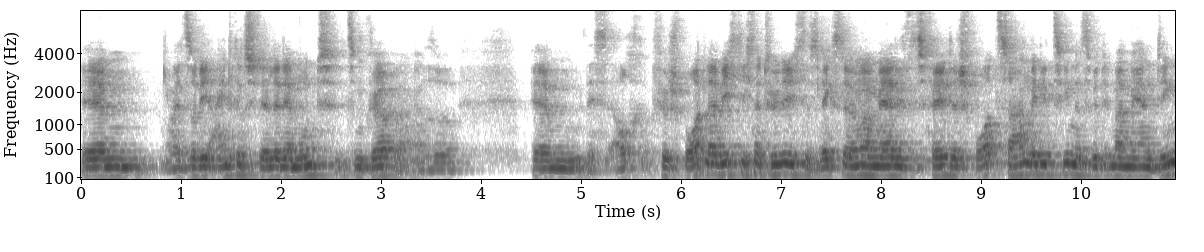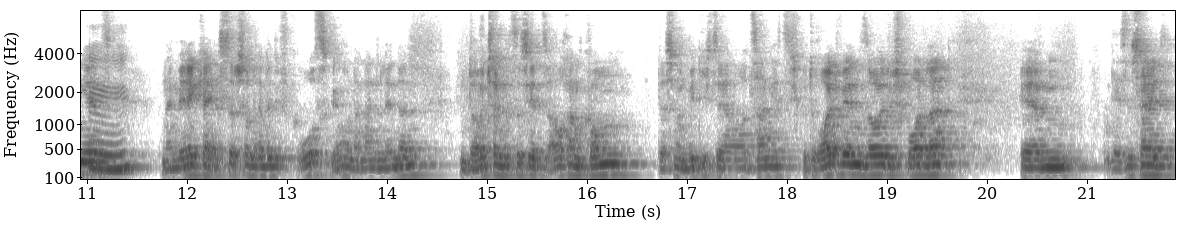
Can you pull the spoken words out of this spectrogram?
ähm, weil es so die Eintrittsstelle der Mund zum Körper. Also ähm, ist auch für Sportler wichtig natürlich. Das wächst ja immer mehr, dieses Feld der Sportzahnmedizin. Das wird immer mehr ein Ding jetzt. Mhm. In Amerika ist das schon relativ groß gell? und in anderen Ländern. In Deutschland ist es jetzt auch am Kommen, dass man wirklich der zahnärztlich betreut werden soll, die Sportler. Ähm, das ist halt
